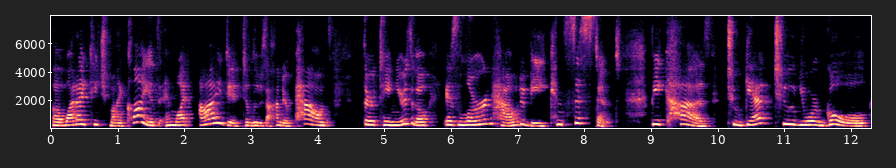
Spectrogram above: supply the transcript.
But what I teach my clients and what I did to lose 100 pounds 13 years ago is learn how to be consistent because to get to your goal,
